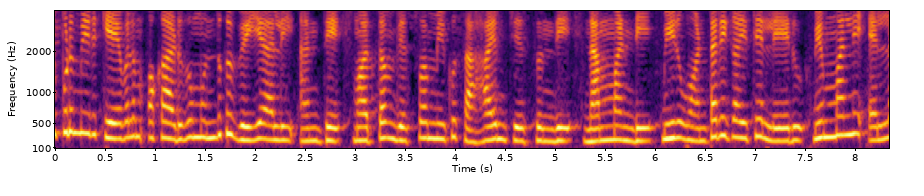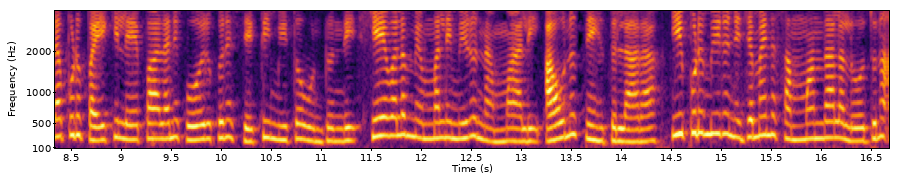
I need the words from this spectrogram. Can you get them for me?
ఇప్పుడు మీరు కేవలం ఒక అడుగు ముందుకు వెయ్యాలి అంతే మొత్తం విశ్వం మీకు సహాయం చేస్తుంది. నమ్మండి మీరు ఒంటరిగా అయితే లేరు. మిమ్మల్ని ఎల్లప్పుడూ పైకి లేపాలని కోరుకునే శక్తి మీతో ఉంటుంది. కేవలం మిమ్మల్ని మీరు నమ్మాలి. అవును స్నేహితులారా ఇప్పుడు మీరు నిజమైన సంబంధాల లోతును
